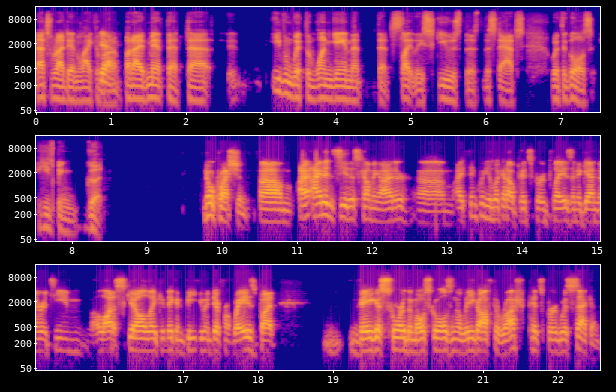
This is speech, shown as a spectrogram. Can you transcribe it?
That's what I didn't like about yeah. it. But I admit that uh, even with the one game that that slightly skews the the stats with the goals, he's been good. No question. Um, I, I, didn't see this coming either. Um, I think when you look at how Pittsburgh plays, and again, they're a team, a lot of skill. Like they can beat you in different ways, but Vegas scored the most goals in the league off the rush. Pittsburgh was second,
